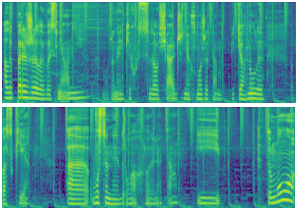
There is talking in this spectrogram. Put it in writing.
Але пережили весняні, може на якихось заощадженнях, може там підтягнули паски. Е, восени друга хвиля. Та? І тому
